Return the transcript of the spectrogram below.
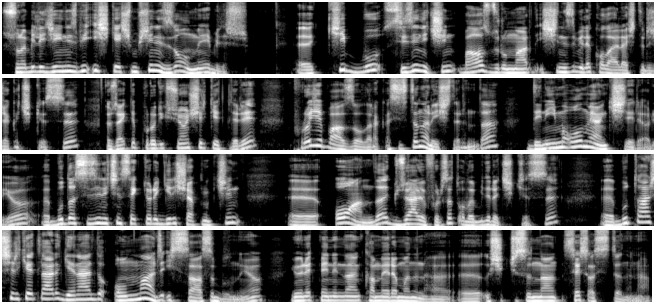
sunabileceğiniz bir iş geçmişiniz de olmayabilir. Ee, ki bu sizin için bazı durumlarda işinizi bile kolaylaştıracak açıkçası. Özellikle prodüksiyon şirketleri proje bazlı olarak asistan arayışlarında deneyimi olmayan kişileri arıyor. Ee, bu da sizin için sektöre giriş yapmak için e, o anda güzel bir fırsat olabilir açıkçası. E, bu tarz şirketlerde genelde onlarca iş sahası bulunuyor. Yönetmeninden kameramanına, e, ışıkçısından ses asistanına.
